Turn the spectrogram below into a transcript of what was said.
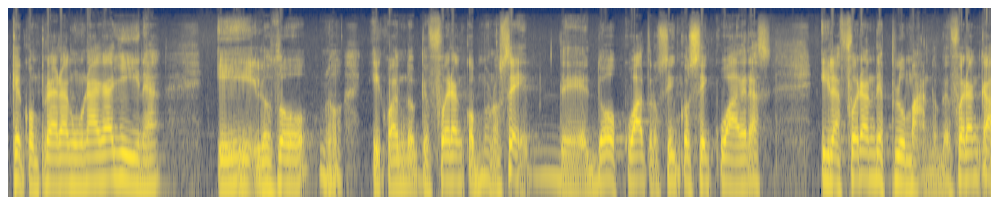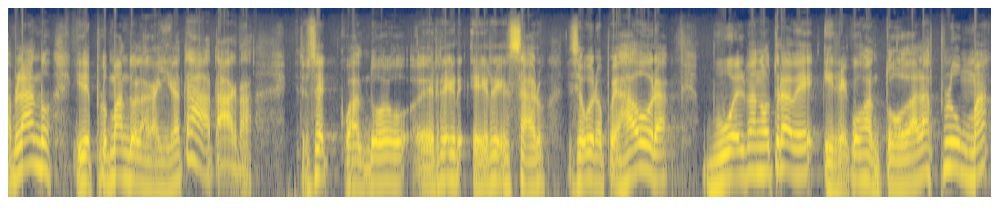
que compraran una gallina y los dos, ¿no? Y cuando que fueran como, no sé, de dos, cuatro, cinco, seis cuadras y las fueran desplumando, que fueran hablando y desplumando la gallina. Ta, ta, ta. Entonces, cuando eh, eh, regresaron, dice, bueno, pues ahora vuelvan otra vez y recojan todas las plumas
